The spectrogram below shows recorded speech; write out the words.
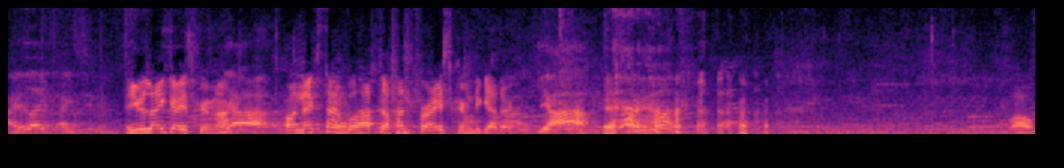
I like ice cream. You like ice cream, huh? Yeah. Oh, next time we'll have to hunt for ice cream together. Yeah, why not? Wow.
